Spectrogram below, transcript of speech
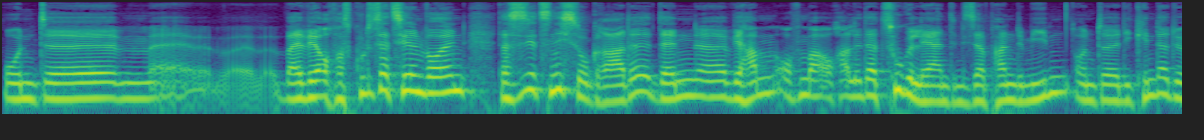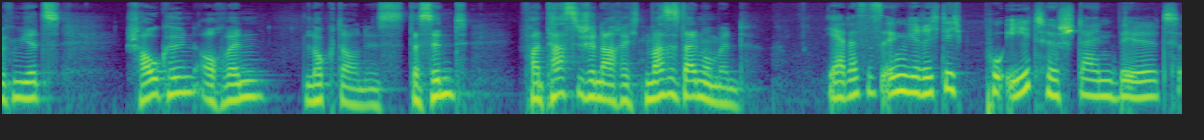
Und ähm, äh, weil wir auch was Gutes erzählen wollen, das ist jetzt nicht so gerade, denn äh, wir haben offenbar auch alle dazugelernt in dieser Pandemie und äh, die Kinder dürfen jetzt schaukeln, auch wenn Lockdown ist. Das sind fantastische Nachrichten. Was ist dein Moment? Ja, das ist irgendwie richtig poetisch, dein Bild.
